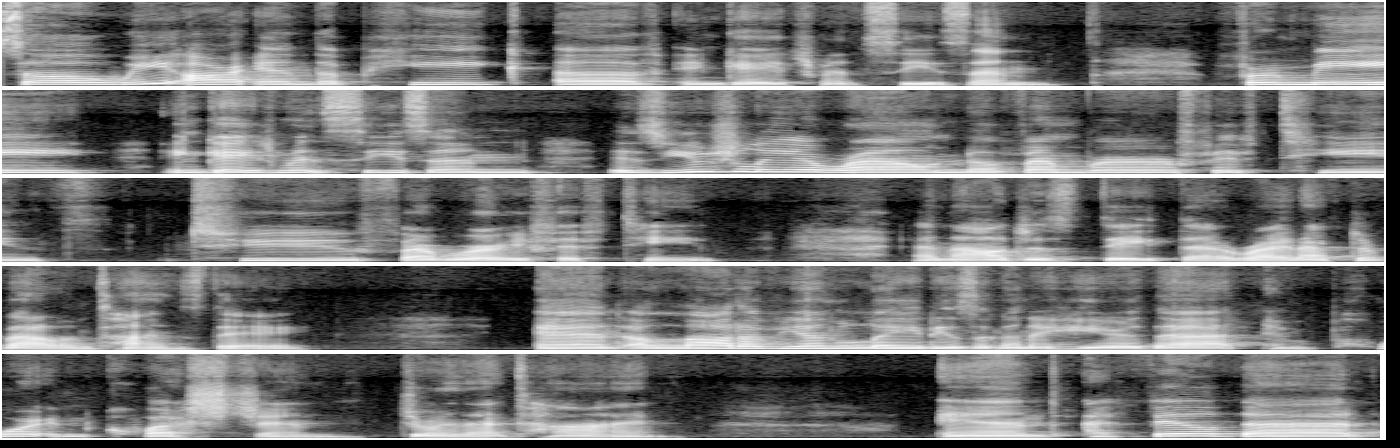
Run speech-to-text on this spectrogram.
So, we are in the peak of engagement season. For me, engagement season is usually around November 15th to February 15th. And I'll just date that right after Valentine's Day. And a lot of young ladies are going to hear that important question during that time. And I feel that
